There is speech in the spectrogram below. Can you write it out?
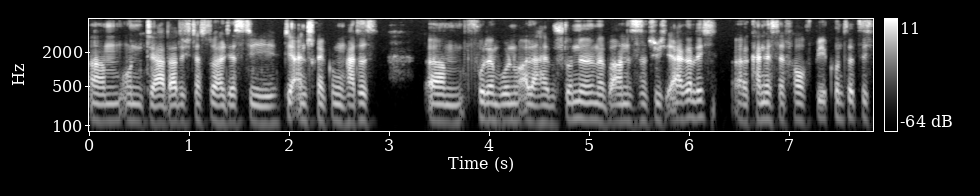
Ähm, und ja, dadurch, dass du halt jetzt die, die Einschränkungen hattest, ähm, fuhr dann wohl nur alle halbe Stunde in der Bahn. Das ist natürlich ärgerlich. Äh, kann jetzt der VfB grundsätzlich,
